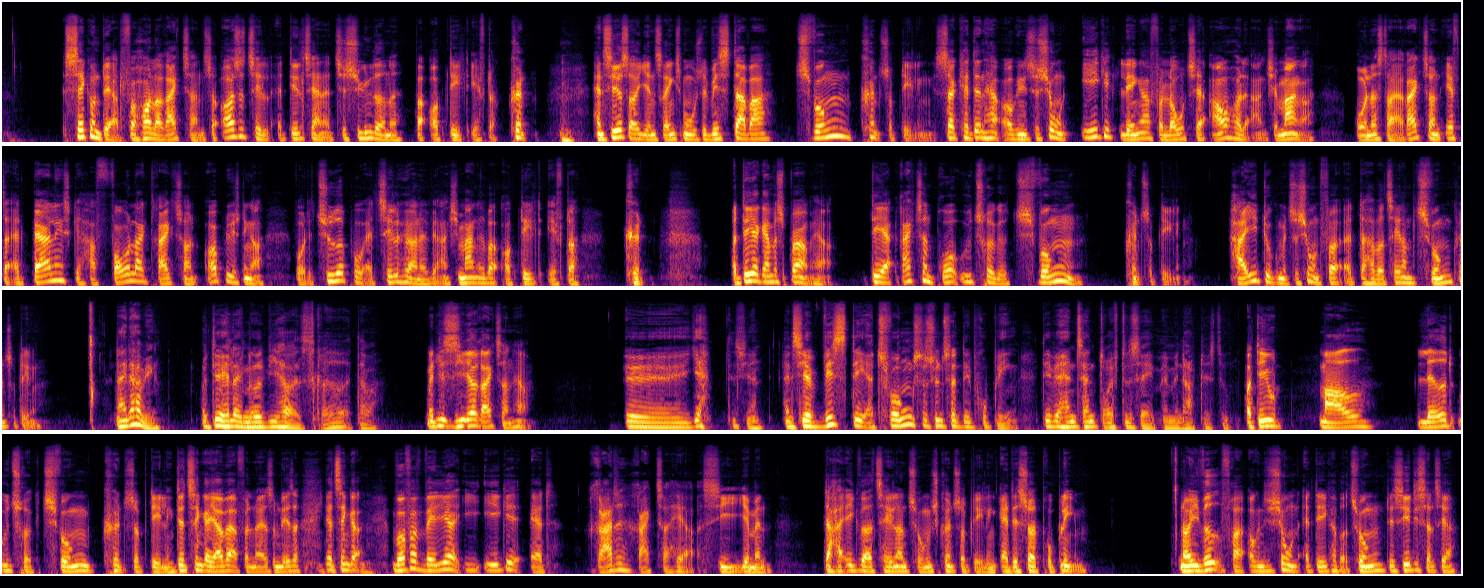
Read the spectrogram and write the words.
sekundært forholder rektoren sig også til, at deltagerne til synlædende var opdelt efter køn. Mm. Han siger så, Jens Ringsmose, hvis der var tvungen kønsopdeling, så kan den her organisation ikke længere få lov til at afholde arrangementer, understreger rektoren, efter at Berlingske har forelagt rektoren oplysninger, hvor det tyder på, at tilhørende ved arrangementet var opdelt efter køn. Og det, jeg gerne vil spørge om her, det er, at rektoren bruger udtrykket tvungen kønsopdeling. Har I dokumentation for, at der har været tale om tvungen kønsopdeling? Nej, det har vi ikke. Og det er heller ikke noget, vi har skrevet, at der var. Men det siger rektoren her? Øh, ja, det siger han. Han siger, at hvis det er tvungen, så synes han, det er et problem. Det vil han tage en drøftelse af med min Og det er jo meget lavet udtryk, tvungen kønsopdeling. Det tænker jeg i hvert fald, når jeg som læser. Jeg tænker, mm. hvorfor vælger I ikke at rette rektor her og sige, jamen, der har ikke været tale om tvungens kønsopdeling. Er det så et problem? Når I ved fra organisationen, at det ikke har været tvungen, det siger de selv til jer.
